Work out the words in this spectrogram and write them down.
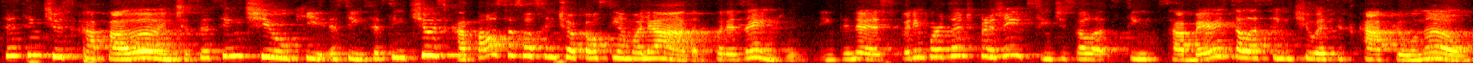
você sentiu escapar antes? Você sentiu que, assim, você sentiu escapar ou você só sentiu a calcinha molhada, por exemplo? Entendeu? É super importante pra gente sentir se ela, sim, saber se ela sentiu esse escape ou não.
